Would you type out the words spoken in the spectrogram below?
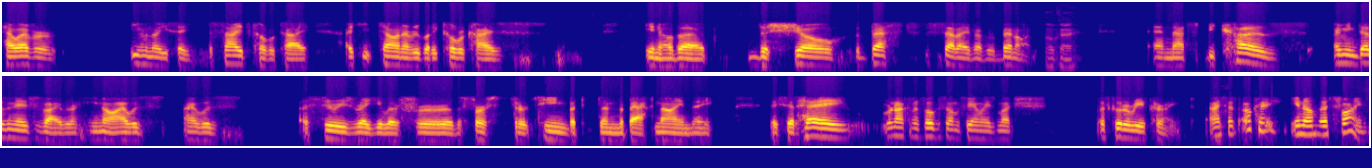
However, even though you say besides Cobra Kai, I keep telling everybody Cobra Kai is, you know, the the show, the best set I've ever been on, Okay. and that's because I mean, Designated Survivor. You know, I was I was a series regular for the first thirteen, but then the back nine they they said, hey, we're not going to focus on the family as much. Let's go to reoccurring. And I said, okay, you know, that's fine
